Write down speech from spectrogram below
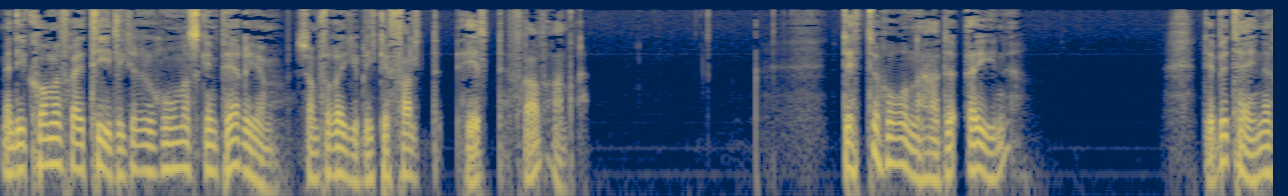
men de kommer fra et tidligere romersk imperium som for øyeblikket falt helt fra hverandre. Dette hornet hadde øyne. Det betegner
